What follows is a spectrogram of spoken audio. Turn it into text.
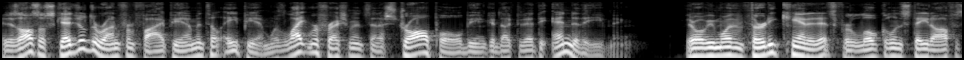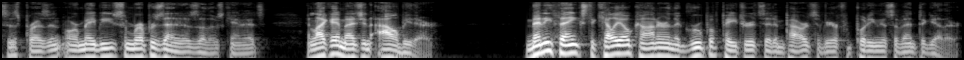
It is also scheduled to run from 5 p.m. until 8 p.m., with light refreshments and a straw poll being conducted at the end of the evening. There will be more than 30 candidates for local and state offices present, or maybe some representatives of those candidates. And like I mentioned, I'll be there. Many thanks to Kelly O'Connor and the group of patriots at Empowered Sevier for putting this event together.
